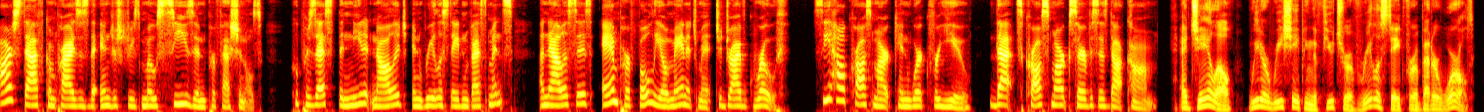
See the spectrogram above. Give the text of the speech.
Our staff comprises the industry's most seasoned professionals who possess the needed knowledge in real estate investments, analysis, and portfolio management to drive growth. See how Crossmark can work for you. That's crossmarkservices.com. At JLL, we are reshaping the future of real estate for a better world.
